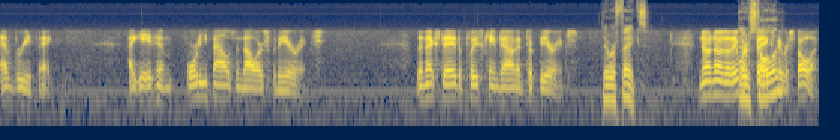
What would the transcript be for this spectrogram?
everything. I gave him forty thousand dollars for the earrings. The next day, the police came down and took the earrings. They were fakes. No, no, no, they, They weren't were stolen? Fakes. They were stolen.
